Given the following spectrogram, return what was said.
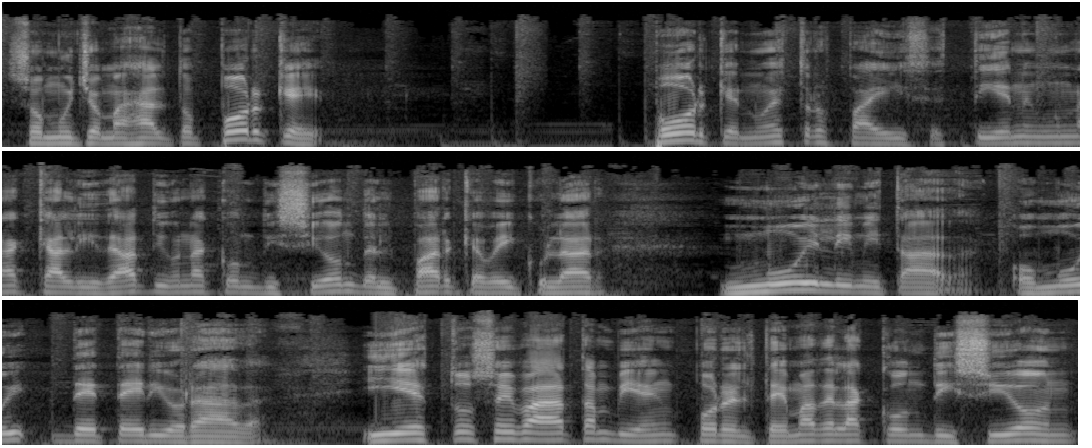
son mucho más altos. ¿Por qué? Porque nuestros países tienen una calidad y una condición del parque vehicular muy limitada o muy deteriorada. Y esto se va también por el tema de la condición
